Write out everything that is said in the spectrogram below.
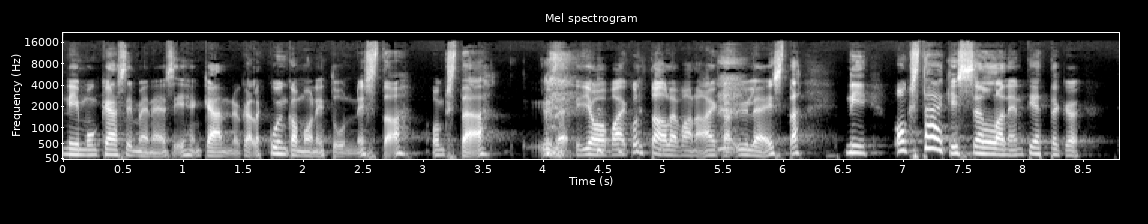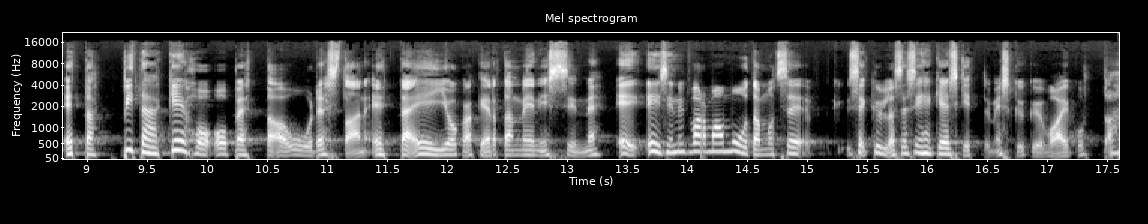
niin mun käsi menee siihen kännykälle. Kuinka moni tunnistaa? Onko tämä yle- Joo, vaikuttaa olevan aika yleistä. Niin onko tämäkin sellainen, tiettäkö, että pitää keho opettaa uudestaan, että ei joka kerta menisi sinne. Ei, ei siinä nyt varmaan muuta, mutta se, se, kyllä se siihen keskittymiskykyyn vaikuttaa.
